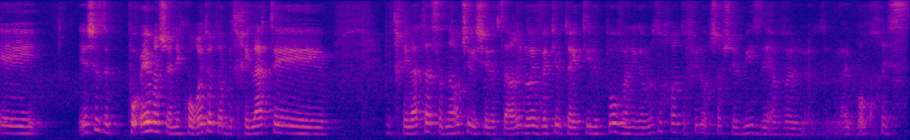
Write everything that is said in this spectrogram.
אה, יש איזו פואמה שאני קוראת אותה בתחילת... אה, בתחילת הסדנאות שלי, שלצערי לא הבאתי אותה איתי לפה, ואני גם לא זוכרת אפילו עכשיו של מי זה, אבל זה אולי בורכס,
